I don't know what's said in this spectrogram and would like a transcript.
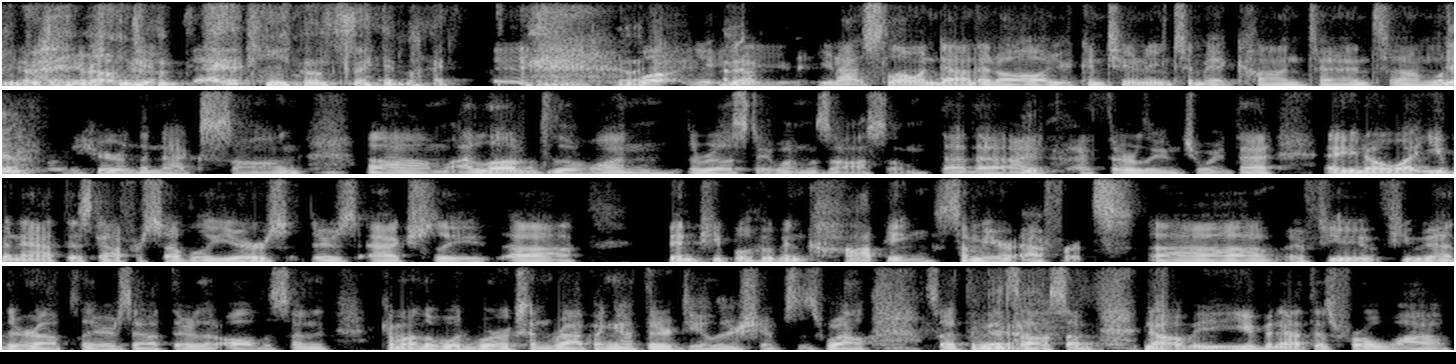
You know, you know, exactly. you know what I'm saying? Like, Like, well, you, you know, you're you're not slowing down at all. You're continuing to make content. I'm looking Yeah. forward to hearing the next song. Um, I loved the one, the real estate one was awesome. That that I, I thoroughly enjoyed that. And you know what? You've been at this now for several years. There's actually uh, been people who've been copying some of your efforts. Uh, a few a few other uh, players out there that all of a sudden come out of the woodworks and rapping at their dealerships as well. So I think that's Yeah. awesome. Now you've been at this for a while.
